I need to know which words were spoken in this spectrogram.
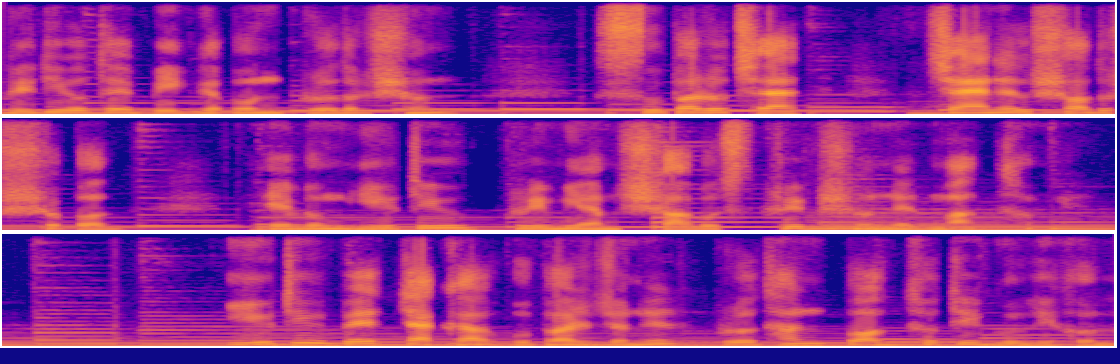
ভিডিওতে বিজ্ঞাপন প্রদর্শন সুপারো চ্যাট চ্যানেল সদস্যপদ এবং ইউটিউব প্রিমিয়াম সাবস্ক্রিপশনের মাধ্যমে। ইউটিউবে টাকা উপার্জনের প্রধান পদ্ধতিগুলি হল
